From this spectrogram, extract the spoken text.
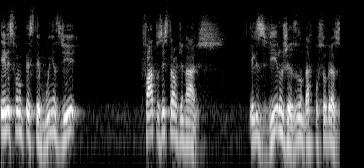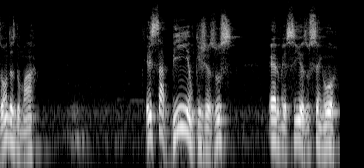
Eles foram testemunhas de fatos extraordinários eles viram Jesus andar por sobre as ondas do mar. Eles sabiam que Jesus era o Messias, o Senhor.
